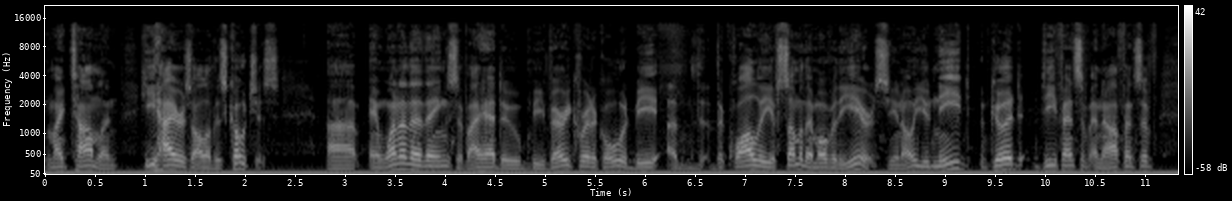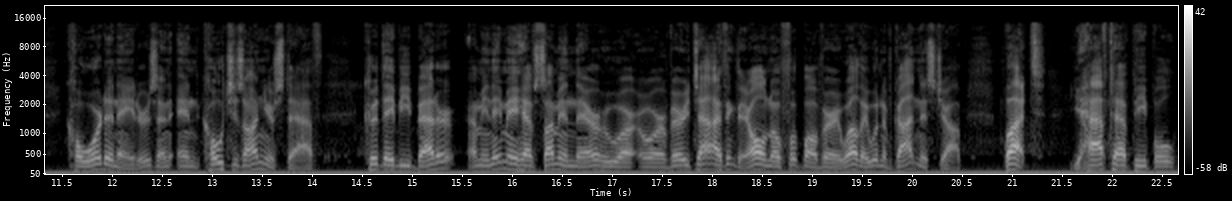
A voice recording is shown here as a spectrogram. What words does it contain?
Mike Tomlin, he hires all of his coaches. Uh, and one of the things, if I had to be very critical, would be uh, the quality of some of them over the years. You know, you need good defensive and offensive coordinators and, and coaches on your staff. Could they be better? I mean, they may have some in there who are, who are very talented. I think they all know football very well. They wouldn't have gotten this job. But you have to have people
